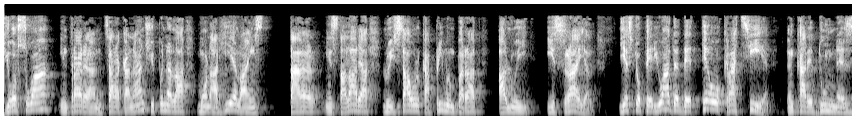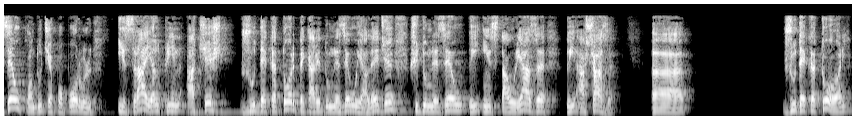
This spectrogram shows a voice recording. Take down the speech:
Iosua, intrarea în țara Canaan, și până la monarhie, la instalarea lui Saul ca prim împărat al lui Israel. Este o perioadă de teocrație în care Dumnezeu conduce poporul Israel prin acești judecători pe care Dumnezeu îi alege și Dumnezeu îi instaurează, îi așează. Uh, judecători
